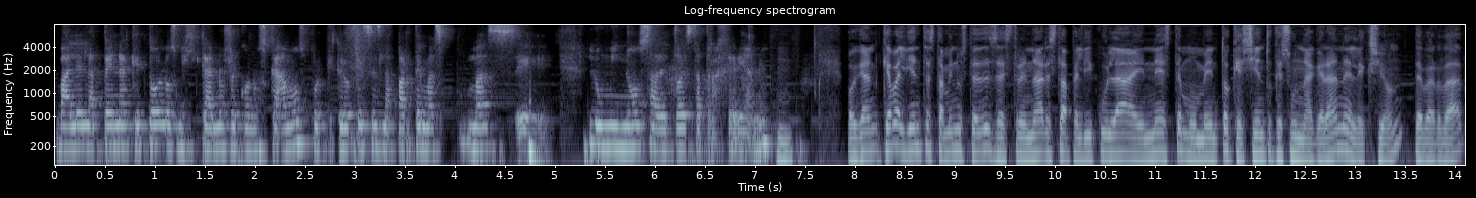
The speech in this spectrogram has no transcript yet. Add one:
vale la pena que todos los mexicanos reconozcamos porque creo que esa es la parte más, más eh, luminosa de toda esta tragedia. ¿no? Oigan, qué valientes también ustedes de estrenar esta película en este momento que siento que es una gran elección, de verdad,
